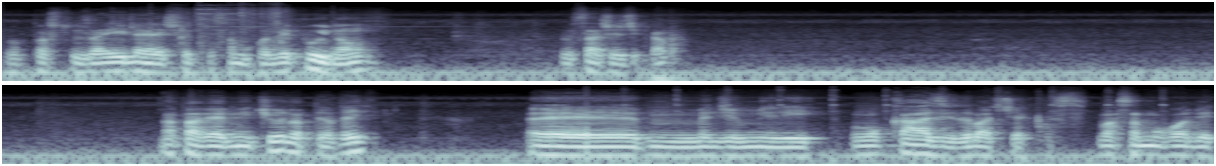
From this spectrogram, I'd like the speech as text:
Po prostu za ile jeszcze te samochody pójdą. Wystarczy ciekaw. Naprawiamy ciu na prawej. Eee, będziemy mieli okazję zobaczyć jak dwa samochody.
